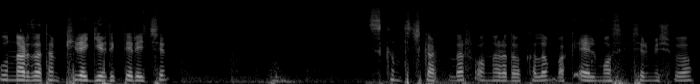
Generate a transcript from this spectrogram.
Bunlar zaten pire girdikleri için sıkıntı çıkarttılar. Onlara da bakalım. Bak elmas bitirmiş bu.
